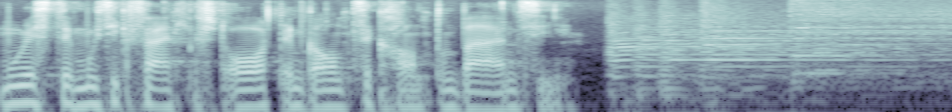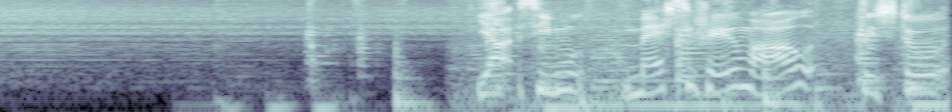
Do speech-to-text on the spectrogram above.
muss der musikfeindlichste Ort im ganzen Kanton Bern sein. Ja, Simon, merci vielmals. Bist du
